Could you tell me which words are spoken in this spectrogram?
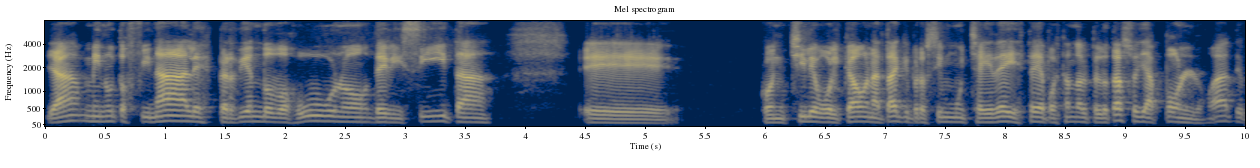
¿Ya? Minutos finales, perdiendo 2-1, de visita. Eh, con Chile volcado en ataque, pero sin mucha idea y está apostando al pelotazo, ya ponlo. ¿ah? Te,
